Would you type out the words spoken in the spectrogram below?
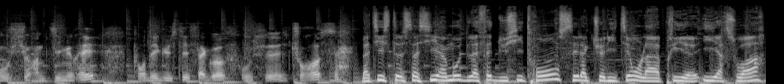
ou sur un petit muret pour déguster sa gaufre ou ses churros. Baptiste Sassi, un mot de la fête du citron, c'est l'actualité, on l'a appris euh, hier soir.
